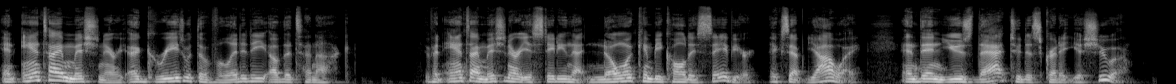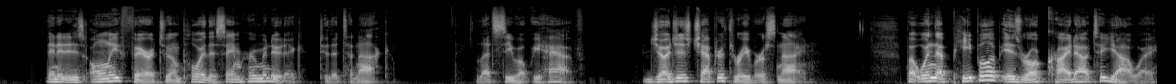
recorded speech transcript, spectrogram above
An anti missionary agrees with the validity of the Tanakh. If an anti missionary is stating that no one can be called a Savior except Yahweh, and then use that to discredit Yeshua, then it is only fair to employ the same hermeneutic to the Tanakh. Let's see what we have. Judges chapter 3 verse 9. But when the people of Israel cried out to Yahweh,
